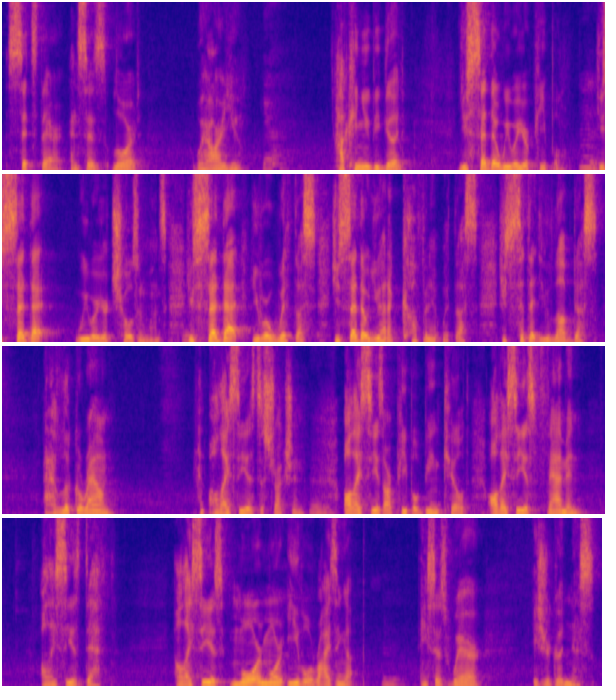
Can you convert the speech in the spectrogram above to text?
sits there and says, Lord, where are you? Yeah. How can you be good? You said that we were your people. Mm. You said that we were your chosen ones. Mm. You said that you were with us. You said that you had a covenant with us. You said that you loved us. And I look around and all I see is destruction. Mm. All I see is our people being killed. All I see is famine all I see is death. All I see is more and more evil rising up. Mm. And he says, Where is your goodness?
